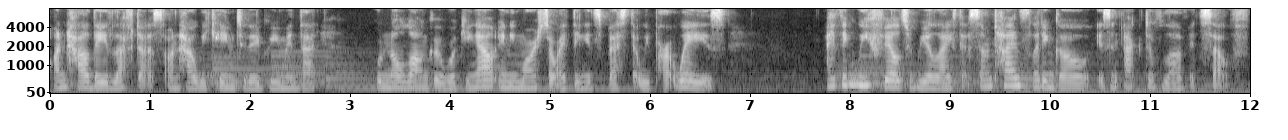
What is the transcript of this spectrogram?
on how they left us, on how we came to the agreement that we're no longer working out anymore, so I think it's best that we part ways. I think we fail to realize that sometimes letting go is an act of love itself.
